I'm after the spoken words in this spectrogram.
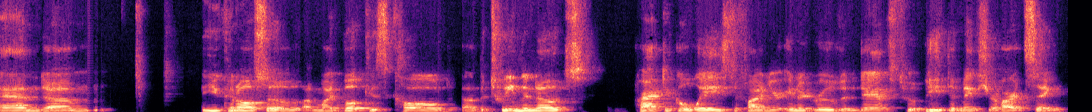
and um, you can also. Uh, my book is called uh, Between the Notes: Practical Ways to Find Your Inner Groove and Dance to a Beat That Makes Your Heart Sing.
